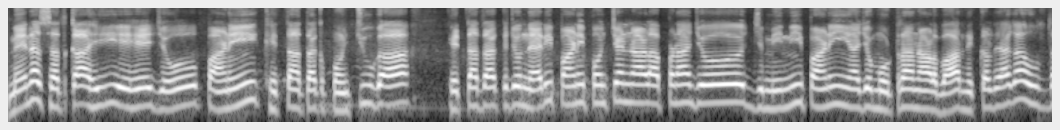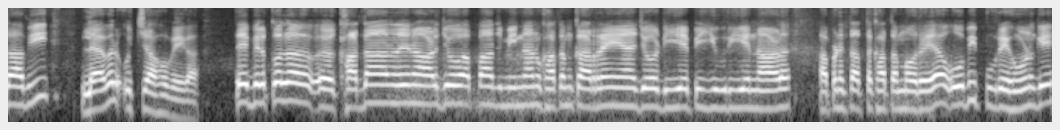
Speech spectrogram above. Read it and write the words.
ਮਿਹਨਤ ਸਦਕਾ ਹੀ ਇਹ ਜੋ ਪਾਣੀ ਖੇਤਾਂ ਤੱਕ ਪਹੁੰਚੂਗਾ, ਖੇਤਾਂ ਤੱਕ ਜੋ ਨਹਿਰੀ ਪਾਣੀ ਪਹੁੰਚਣ ਨਾਲ ਆਪਣਾ ਜੋ ਜ਼ਮੀਨੀ ਪਾਣੀ ਆ, ਜੋ ਮੋਟਰਾਂ ਨਾਲ ਬਾਹਰ ਨਿਕਲ ਰਿਹਾਗਾ ਉਸ ਦਾ ਵੀ ਲੈਵਲ ਉੱਚਾ ਹੋਵੇਗਾ। ਤੇ ਬਿਲਕੁਲ ਖਾਦਾਂ ਦੇ ਨਾਲ ਜੋ ਆਪਾਂ ਜ਼ਮੀਨਾਂ ਨੂੰ ਖਤਮ ਕਰ ਰਹੇ ਆ ਜੋ ਡੀਏਪੀ ਯੂਰੀਏ ਨਾਲ ਆਪਣੇ ਤੱਤ ਖਤਮ ਹੋ ਰਹੇ ਆ, ਉਹ ਵੀ ਪੂਰੇ ਹੋਣਗੇ।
